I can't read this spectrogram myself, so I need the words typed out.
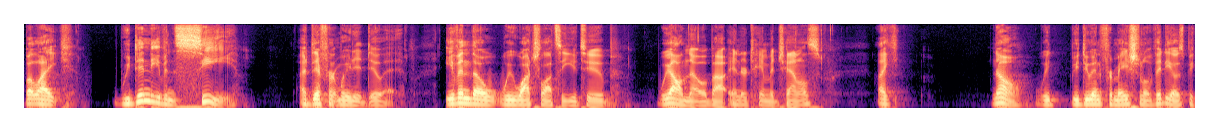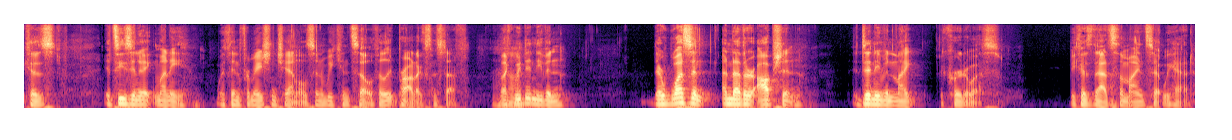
But like we didn't even see a different way to do it. Even though we watch lots of YouTube, we all know about entertainment channels. Like, no, we, we do informational videos because it's easy to make money with information channels and we can sell affiliate products and stuff. Like we didn't even there wasn't another option. It didn't even like occur to us because that's the mindset we had.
